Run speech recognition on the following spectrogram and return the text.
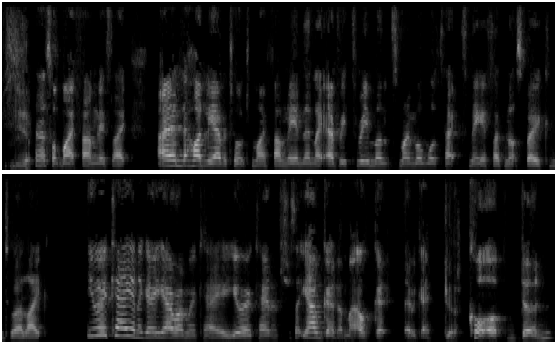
Yep. That's what my family's like. I hardly ever talk to my family, and then like every three months, my mum will text me if I've not spoken to her, like, "You okay?" And I go, "Yeah, I'm okay. Are you okay?" And she's like, "Yeah, I'm good." I'm like, "Oh, good. There we go. Good. Caught up. Done."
